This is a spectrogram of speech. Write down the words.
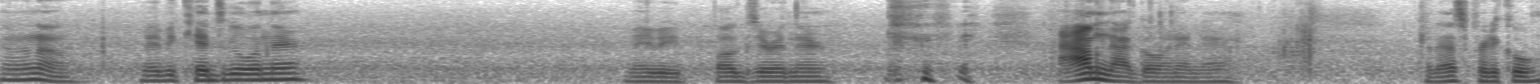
I don't know. Maybe kids go in there. Maybe bugs are in there. I'm not going in there. But that's pretty cool.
